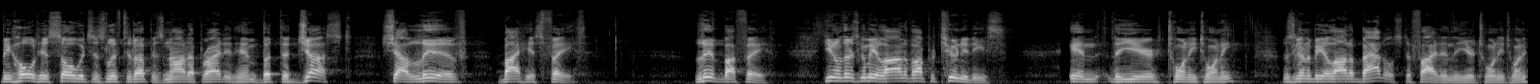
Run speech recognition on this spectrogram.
Behold, his soul which is lifted up is not upright in him, but the just shall live by his faith. Live by faith. You know, there's going to be a lot of opportunities in the year 2020. There's going to be a lot of battles to fight in the year 2020.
